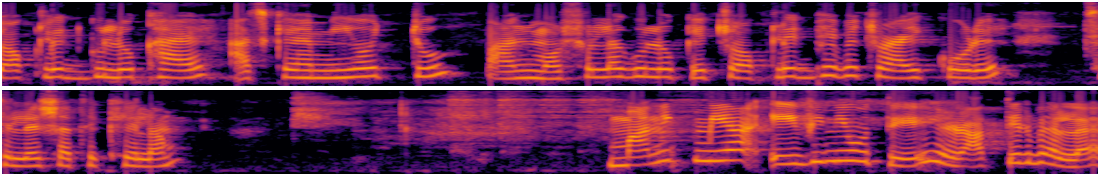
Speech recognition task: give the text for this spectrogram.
চকলেটগুলো খায়। আজকে আমিও একটু পান মশলাগুলোকে চকলেট ভেবে ট্রাই করে ছেলের সাথে খেলাম। মানিক মিয়া এভিনিউতে রাতের বেলা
